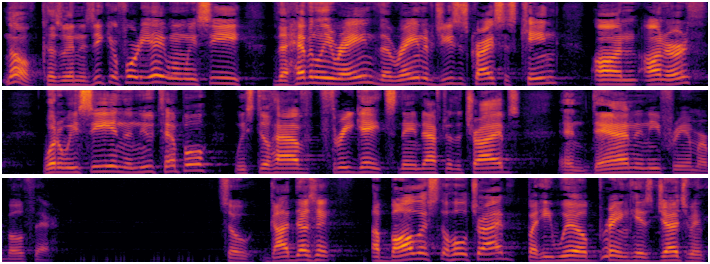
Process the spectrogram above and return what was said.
No, because in Ezekiel 48, when we see the heavenly reign, the reign of Jesus Christ as king on, on earth, what do we see in the new temple? We still have three gates named after the tribes, and Dan and Ephraim are both there. So God doesn't abolish the whole tribe, but he will bring his judgment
